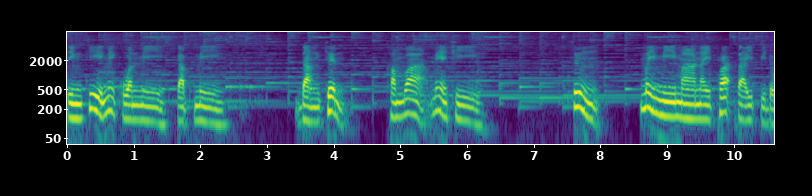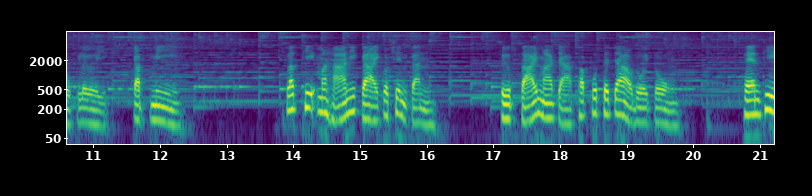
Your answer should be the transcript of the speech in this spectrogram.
สิ่งที่ไม่ควรมีกับมี ดังเช่นคำว่าแม่ชี ซึ่งไม่มีมาในพระไตรปิฎกเลยกับมีลัทธิมหานิกายก็เช่นกัน สืบสายมาจากพระพุทธเจ้าโดยตรง แทนที่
